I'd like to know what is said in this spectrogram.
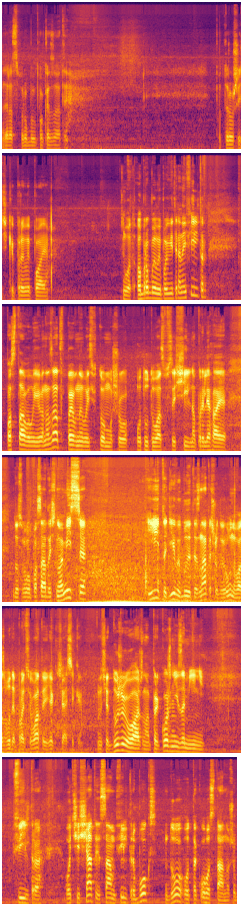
Зараз спробую показати. Потрошечки прилипає. От, обробили повітряний фільтр, поставили його назад, впевнились в тому, що отут у вас все щільно прилягає до свого посадочного місця. І тоді ви будете знати, що двигун у вас буде працювати як часики. Значить, дуже уважно при кожній заміні фільтра очищати сам фільтр бокс до от такого стану, щоб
